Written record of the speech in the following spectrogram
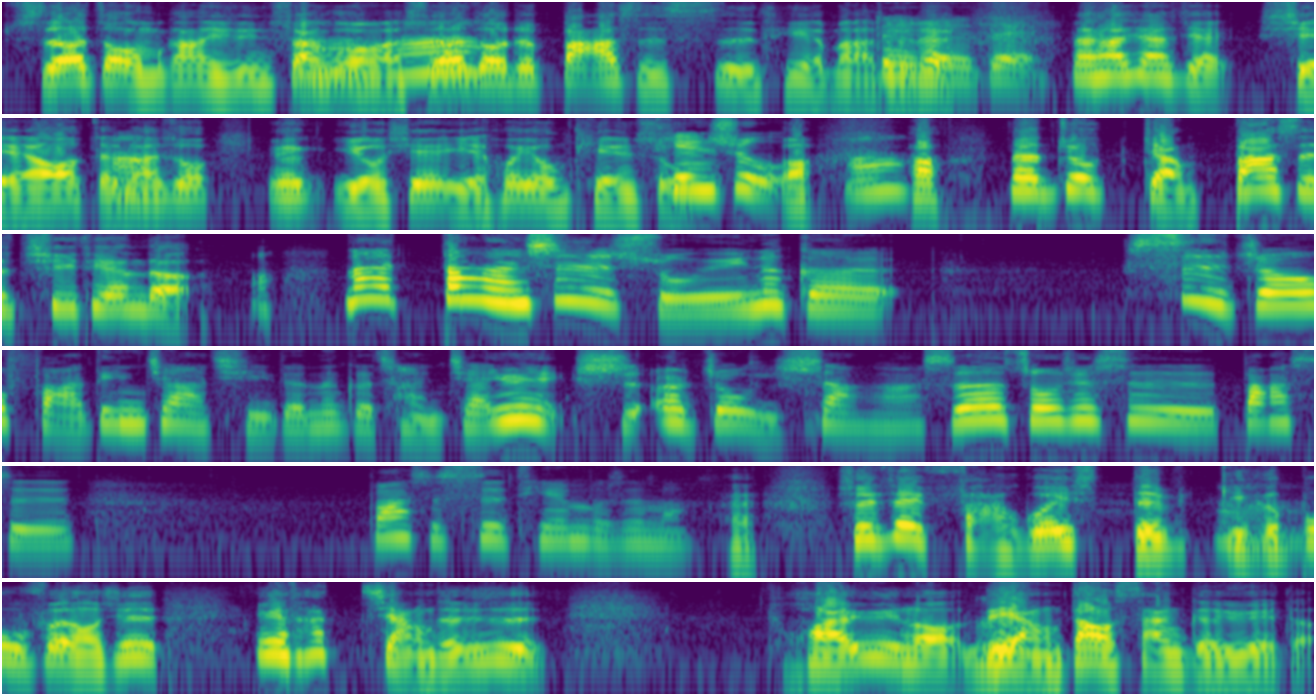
十二周我们刚刚已经算过嘛，十二周就八十四天嘛，对不对？对对对。那他现在写写哦，诊断说，嗯、因为有些也会用天数，天数哦，嗯、好，那就讲八十七天的。哦，那当然是属于那个四周法定假期的那个产假，因为十二周以上啊，十二周就是八十。八十四天不是吗？哎，所以在法规的一个部分哦，就是因为他讲的就是怀孕哦，两到三个月的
